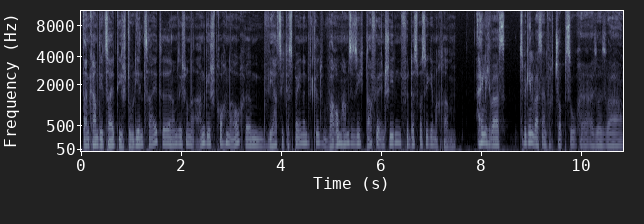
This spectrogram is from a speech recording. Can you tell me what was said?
Dann kam die Zeit, die Studienzeit, äh, haben Sie schon angesprochen auch. Ähm, wie hat sich das bei Ihnen entwickelt? Warum haben Sie sich dafür entschieden, für das, was Sie gemacht haben? Eigentlich war es, zu Beginn war es einfach Jobsuche. Also es war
